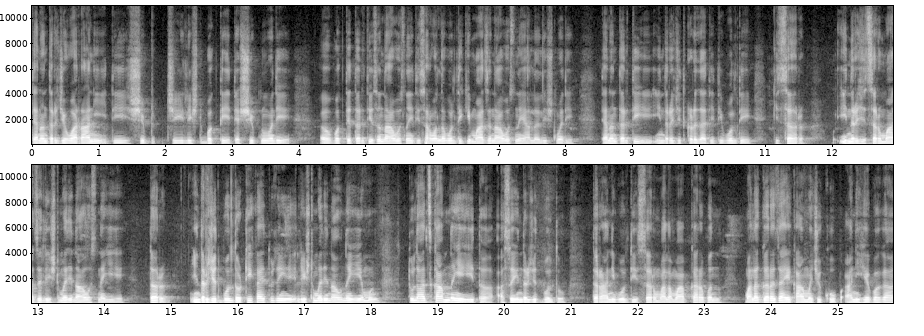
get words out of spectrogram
त्यानंतर जेव्हा राणी ती शिफ्टची लिस्ट बघते त्या शिफ्टमध्ये बघते तर तिचं नावच नाही. ती सर्वांना बोलते की माझं नावच नाही आलं लिस्टमध्ये त्यानंतर ती इंद्रजितकडे जाते. ती बोलते की सर इंद्रजित सर माझं लिस्टमध्ये नावच नाही आहे तर इंद्रजित बोलतो ठीक आहे तुझं लिस्टमध्ये नाव नाही आहे मग? तुला आज काम नाही आहे इथं असं इंद्रजित बोलतो. तर राणी बोलते सर मला माफ करा पण मला गरज आहे कामाची खूप. आणि हे बघा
